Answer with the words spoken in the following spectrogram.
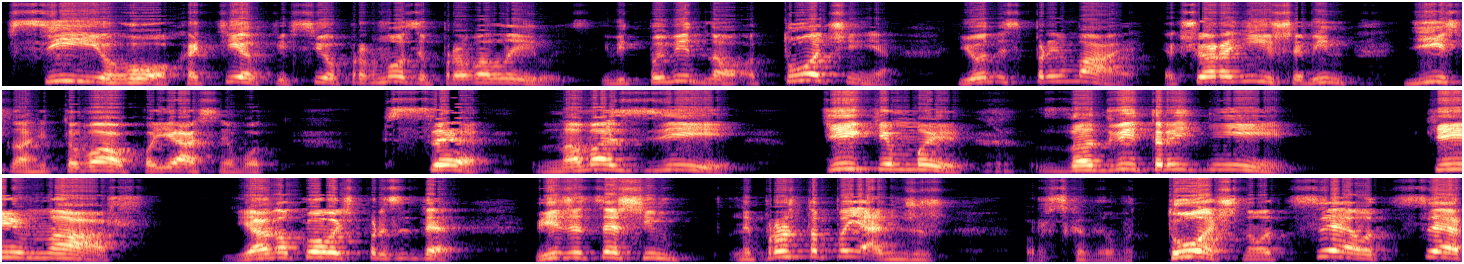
всі його хотілки, всі його прогнози провалились. І відповідно оточення його не сприймає. Якщо раніше він дійсно агітував, пояснював, от, все, на мазі, тільки ми за 2-3 дні, Київ наш, Янукович президент. Він же це ж їм не просто появ, він же ж розказав, точно, оце, оце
